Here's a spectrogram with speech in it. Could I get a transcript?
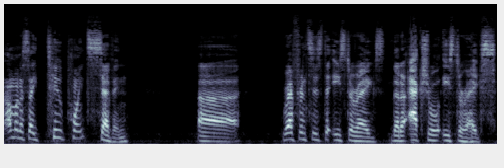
I'm gonna say 2.7. Uh, references to Easter eggs that are actual Easter eggs.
